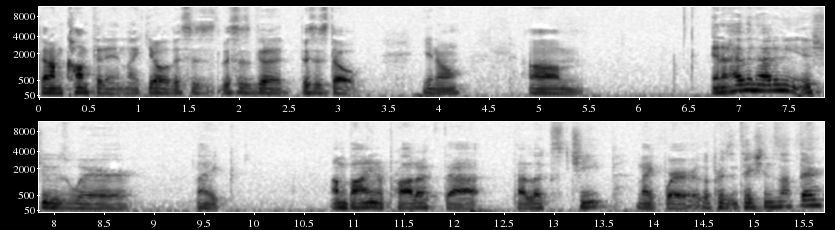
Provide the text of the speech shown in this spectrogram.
That I'm confident, like, yo, this is this is good. This is dope. You know, um, and I haven't had any issues where, like, I'm buying a product that that looks cheap, like where the presentation's not there,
